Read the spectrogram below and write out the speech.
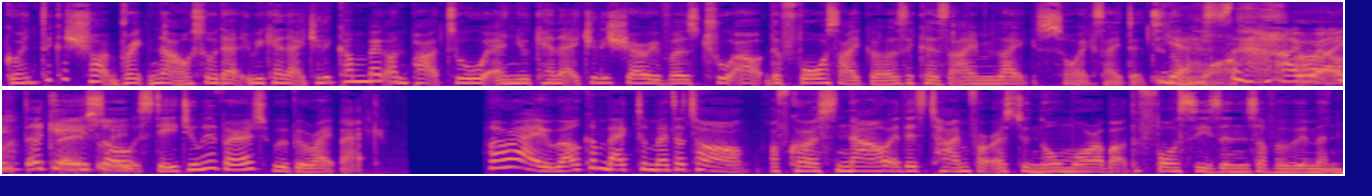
go and take a short break now so that we can actually come back on part two and you can actually share with us throughout the four cycles because I'm like so excited to Yes, know more. I All will, right. Okay, so stay tuned with us. We'll be right back. All right, welcome back to Meta Talk. Of course, now it is time for us to know more about the four seasons of a woman.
